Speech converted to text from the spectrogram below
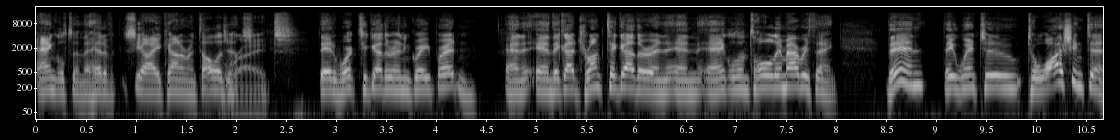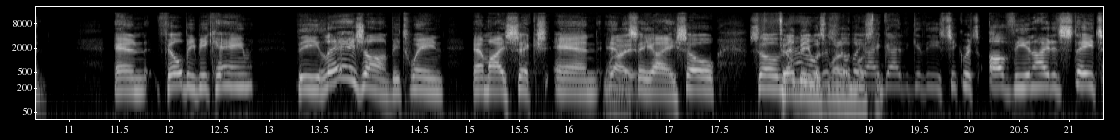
Angleton, the head of CIA counterintelligence Right. they had worked together in Great Britain and and they got drunk together and, and Angleton told him everything. Then they went to, to Washington and Philby became the liaison between MI6 and, and Right. CIA. So so Philby now was one of the Philby most- guy got to give the secrets of the United States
